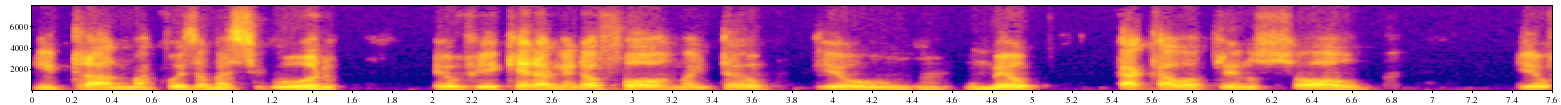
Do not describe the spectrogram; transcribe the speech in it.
entrar numa coisa mais segura, eu vi que era a melhor forma. Então, eu o meu cacau a pleno sol, eu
